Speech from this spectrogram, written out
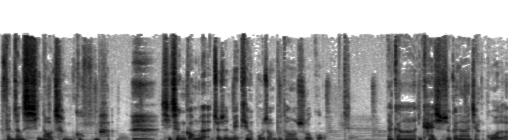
反正洗脑成功吧，洗成功了，就是每天五种不同的蔬果。那刚刚一开始就跟大家讲过了，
